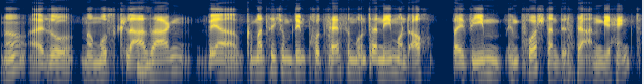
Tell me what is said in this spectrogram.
Ne? Also man muss klar mhm. sagen, wer kümmert sich um den Prozess im Unternehmen und auch bei wem im Vorstand ist der angehängt.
